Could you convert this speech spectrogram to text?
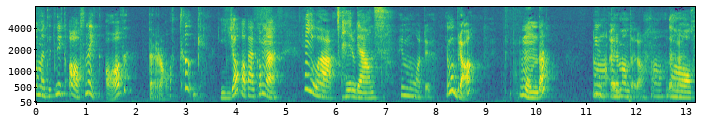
välkommen till ett nytt avsnitt av Bra Tugg. Ja, välkomna! Hej Joha! Hej Rogans. Hur mår du? Jag mår bra. Måndag. Ja, är det måndag idag? Ja, det är det. Ja,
